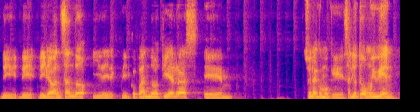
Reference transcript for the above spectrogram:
de, ir avanzando y de ir, copando tierras, eh, suena como que salió todo muy bien.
